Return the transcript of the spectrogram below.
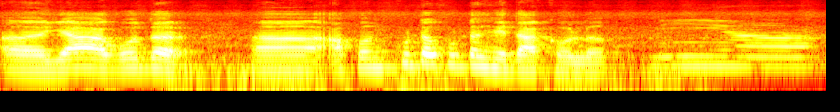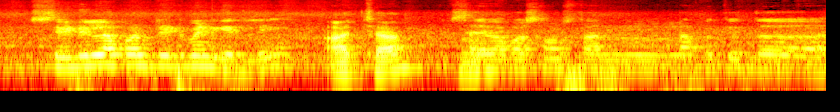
अ, या अगोदर अ, आपण कुठं कुठं हे दाखवलं? मी शिर्डीला पण ट्रीटमेंट घेतली. अच्छा. साईबाबा संस्थानला पण तिथं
